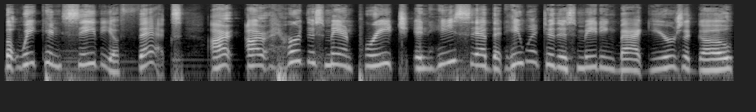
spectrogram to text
but we can see the effects. I, I heard this man preach, and he said that he went to this meeting back years ago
